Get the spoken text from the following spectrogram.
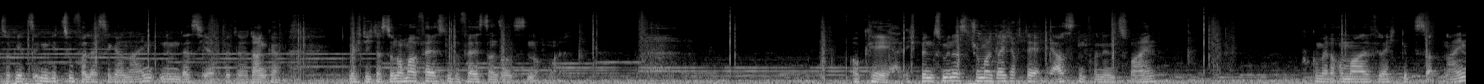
So geht's irgendwie zuverlässiger. Nein, nimm das hier, bitte. Danke. Möchte ich, dass du nochmal fällst und du fällst ansonsten nochmal. Okay, ich bin zumindest schon mal gleich auf der ersten von den zweien. Gucken wir doch mal, vielleicht gibt es da... Nein,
